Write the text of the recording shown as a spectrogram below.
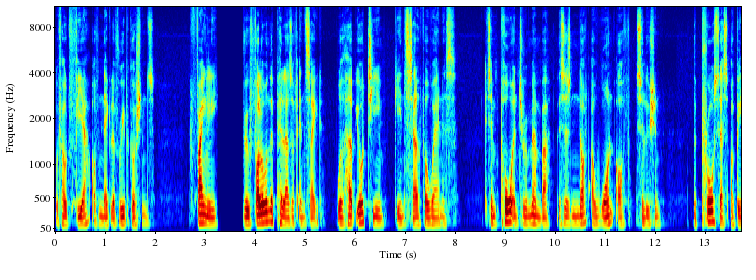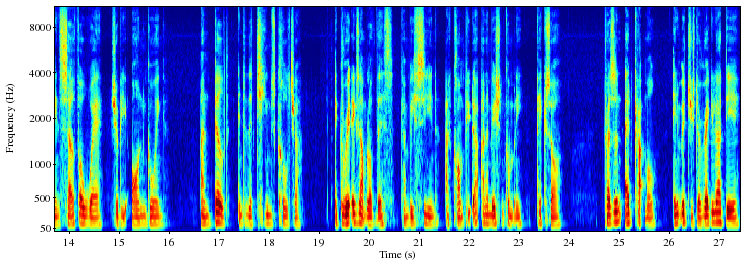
without fear of negative repercussions. Finally, through following the pillars of insight will help your team gain self awareness. It's important to remember this is not a one off solution. The process of being self aware should be ongoing and built into the team's culture. A great example of this can be seen at computer animation company Pixar. President Ed Catmull introduced a regular day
